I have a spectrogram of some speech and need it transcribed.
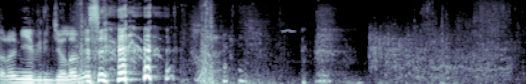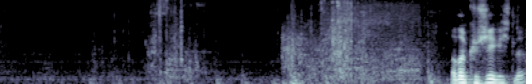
Sonra niye birinci olamıyorsun? Adam köşeye geçti lan.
